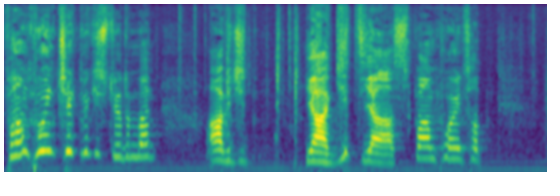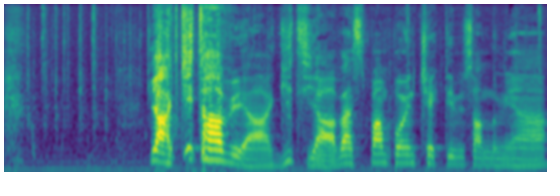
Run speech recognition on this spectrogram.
Spam point çekmek istiyordum ben. Abi cid... Ya git ya spam point at... Ya git abi ya git ya ben spam point çektiğimi sandım ya.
